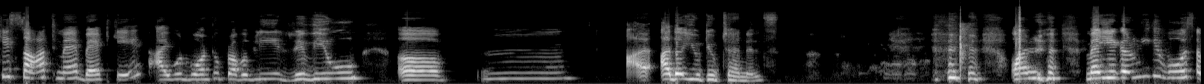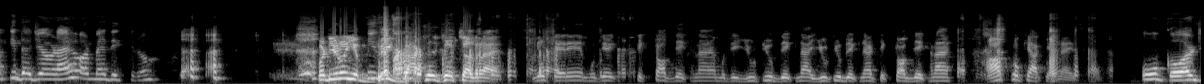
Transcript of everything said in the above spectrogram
के साथ मैं बैठ के I would want to probably review other YouTube channels और मैं ये करूँगी कि वो सबकी धज्जियाँ उड़ाए और मैं देखती रहूँ। बट यू नो ये बिग बैटल जो चल रहा है। लोग कह रहे हैं मुझे टिकटॉक देखना है मुझे यूट्यूब देखना है यूट्यूब देखना है टिकटॉक देखना है। आपको क्या कहना है इसका ओ God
